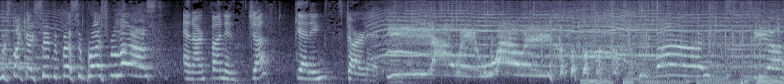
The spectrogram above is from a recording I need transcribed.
Looks like I saved the best surprise for last. And our fun is just getting started. Yowie wowie! Bye! See ya!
